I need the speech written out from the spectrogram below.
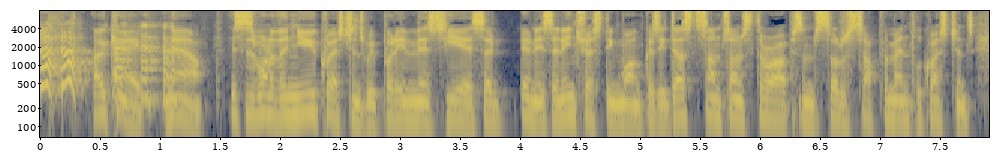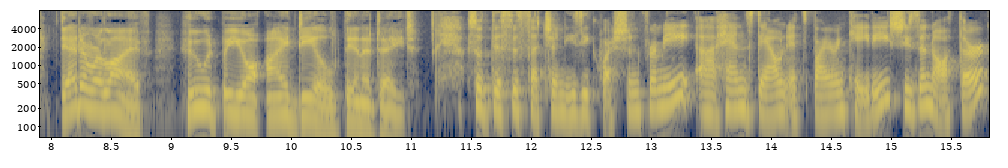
okay, now this is one of the new questions we put in this year. So, and it's an interesting one because it does sometimes throw up some sort of supplemental questions. Dead or alive, who would be your ideal dinner date? So this is such an easy question for me. Uh, hands down, it's Byron Katie. She's an author.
